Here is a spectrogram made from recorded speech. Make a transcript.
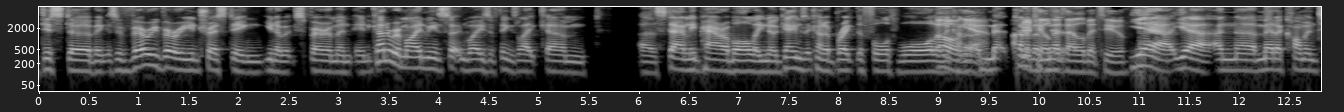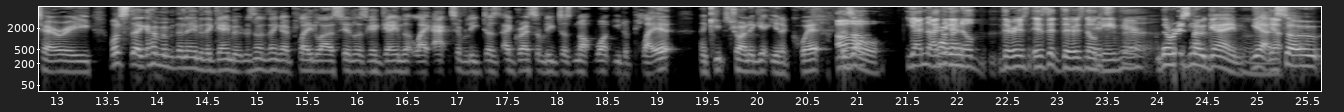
disturbing. It's a very very interesting you know experiment, and it kind of reminded me in certain ways of things like um, uh, Stanley Parable. You know, games that kind of break the fourth wall and Oh, kind yeah. of a me- kind of a Undertale does that a little bit too. yeah yeah and uh, meta commentary. What's the I can't remember the name of the game, but it was another thing I played last year. It was like a game that like actively does aggressively does not want you to play it and keeps trying to get you to quit. There's a- Oh, yeah. No, I think I know. There is. Is it? There is no It's game here. There is no game. Oh. Yeah. Yep. So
